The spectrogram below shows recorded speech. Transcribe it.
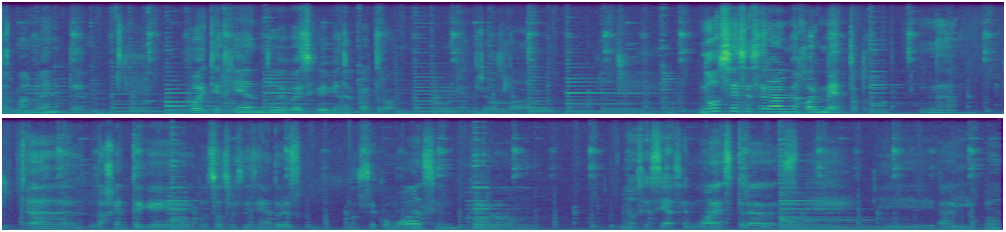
normalmente voy tejiendo y voy escribiendo el patrón mientras lo hago. No sé si será el mejor método. Eh, la gente que los otros diseñadores no sé cómo hacen pero no sé si hacen muestras y ahí van,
